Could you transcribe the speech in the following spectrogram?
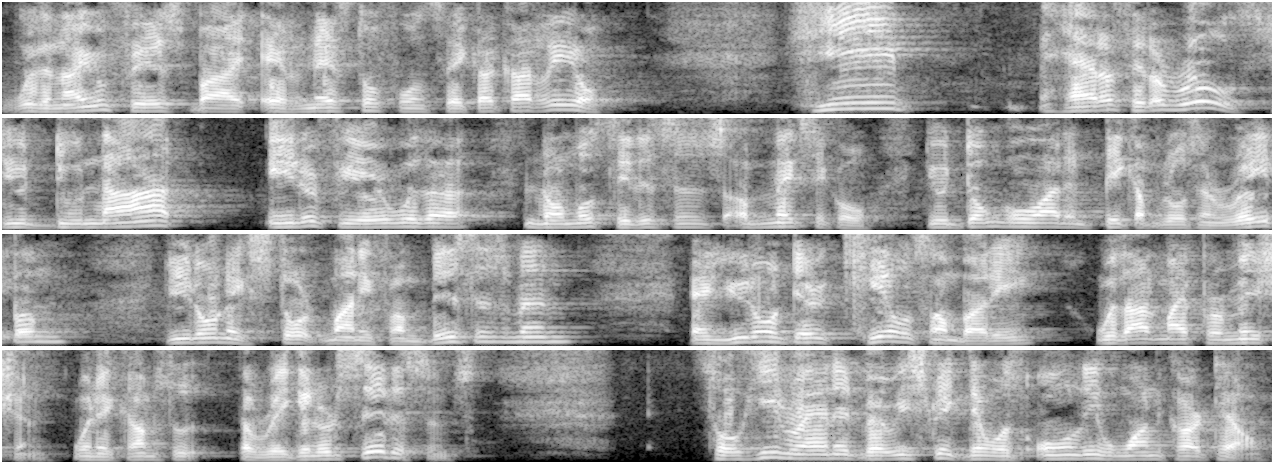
with an iron fist by Ernesto Fonseca Carrillo. He had a set of rules. You do not interfere with the normal citizens of Mexico. You don't go out and pick up girls and rape them. You don't extort money from businessmen. And you don't dare kill somebody without my permission when it comes to the regular citizens. So he ran it very strict. There was only one cartel.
